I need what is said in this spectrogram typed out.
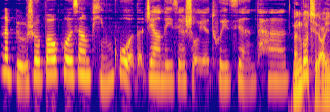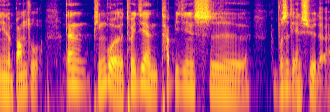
那比如说，包括像苹果的这样的一些首页推荐，它能够起到一定的帮助。但苹果的推荐，它毕竟是不是连续的，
